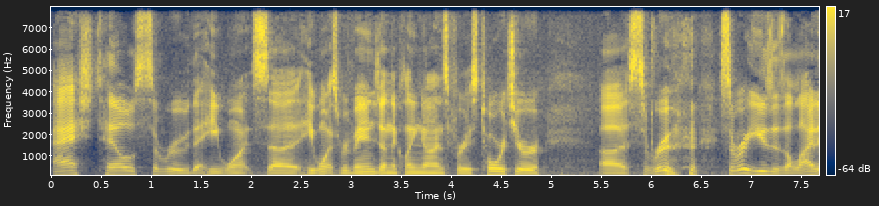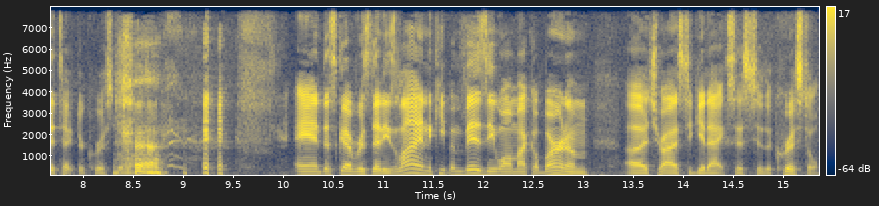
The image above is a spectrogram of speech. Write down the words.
Ash tells Saru that he wants uh, he wants revenge on the Klingons for his torture. Uh, Saru Saru uses a lie detector crystal and discovers that he's lying to keep him busy while Michael Burnham uh, tries to get access to the crystal.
